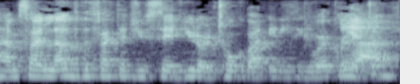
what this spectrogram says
Um, so I love the fact that you said you don't talk about anything work related. Yeah.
